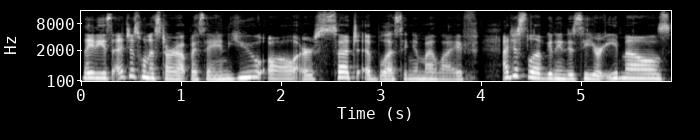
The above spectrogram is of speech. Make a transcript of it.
Ladies, I just want to start out by saying you all are such a blessing in my life. I just love getting to see your emails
